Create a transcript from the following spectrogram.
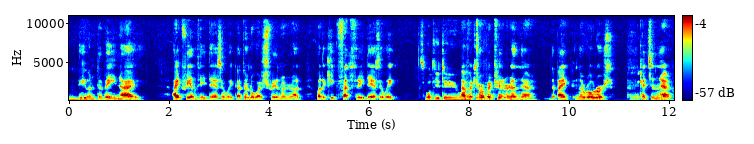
Mm. even to me now. I train three days a week. I don't know what's training or not, but I keep fit three days a week. so what do you do I have a turbo trainer in there, the bike and the rollers in the kitchen there.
